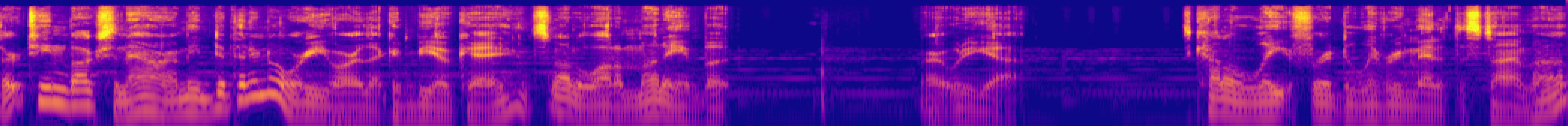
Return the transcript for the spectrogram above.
13 bucks an hour. I mean, depending on where you are, that can be okay. It's not a lot of money, but... Alright, what do you got? It's kind of late for a delivery man at this time, huh?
